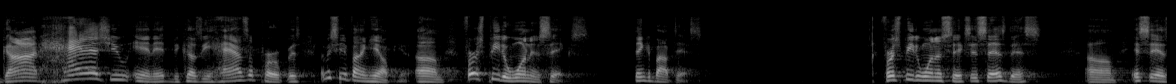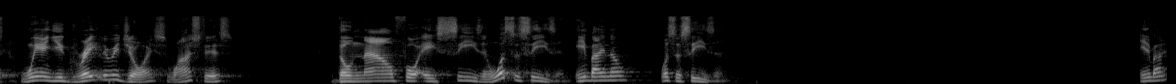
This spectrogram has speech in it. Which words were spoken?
God has you in it because He has a purpose. Let me see if I can help you. Um, 1 Peter 1 and 6. Think about this. 1 Peter 1 and 6, it says this. Um, it says, When you greatly rejoice, watch this, though now for a season. What's a season? Anybody know? What's a season? Anybody?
